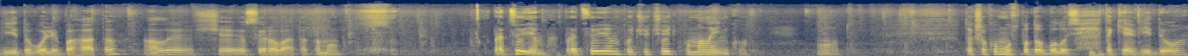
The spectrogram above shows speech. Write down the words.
Її доволі багато, але ще сировата. Тому працюємо, працюємо по чуть-чуть, помаленьку. От. Так що кому сподобалось таке відео,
